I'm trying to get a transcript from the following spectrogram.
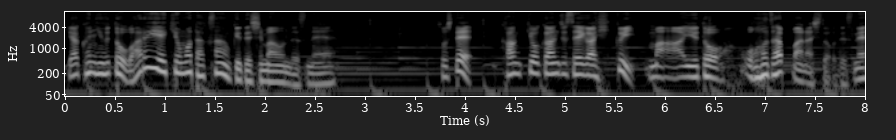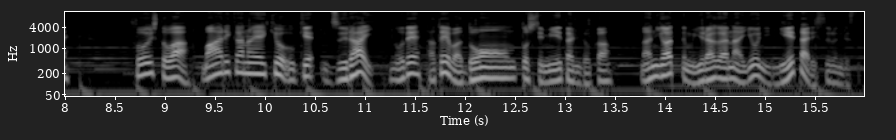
逆に言うと悪い影響もたくさん受けてしまうんですね。そして環境感受性が低いまあ言うと大雑把な人ですね。そういう人は周りからの影響を受けづらいので例えばドーンとして見えたりとか何があっても揺らがないように見えたりするんです。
